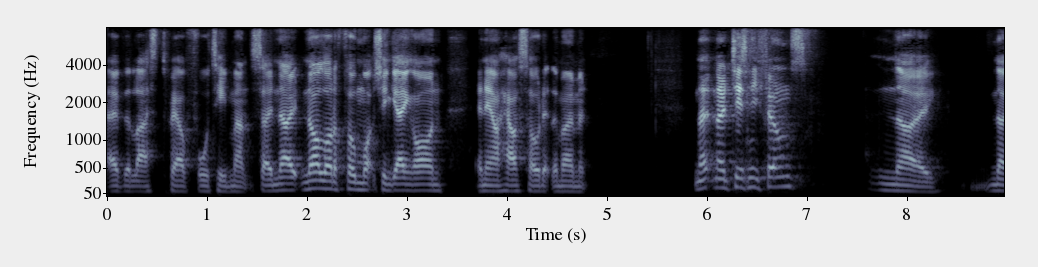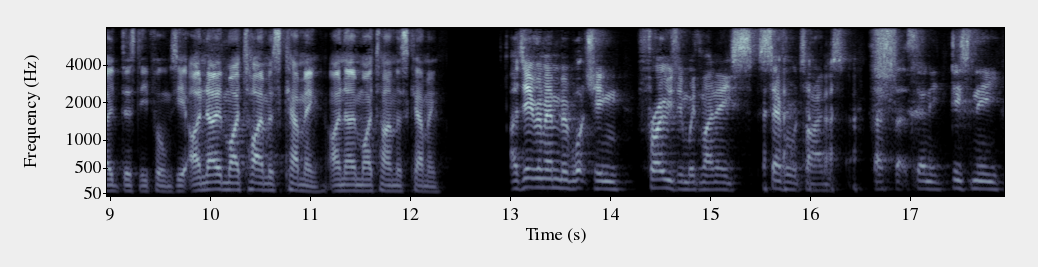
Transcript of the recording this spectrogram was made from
over the last 12, 14 months. So no, not a lot of film watching going on in our household at the moment. No, no Disney films? No, no Disney films yet. I know my time is coming. I know my time is coming. I do remember watching Frozen with my niece several times. That's that's the only Disney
